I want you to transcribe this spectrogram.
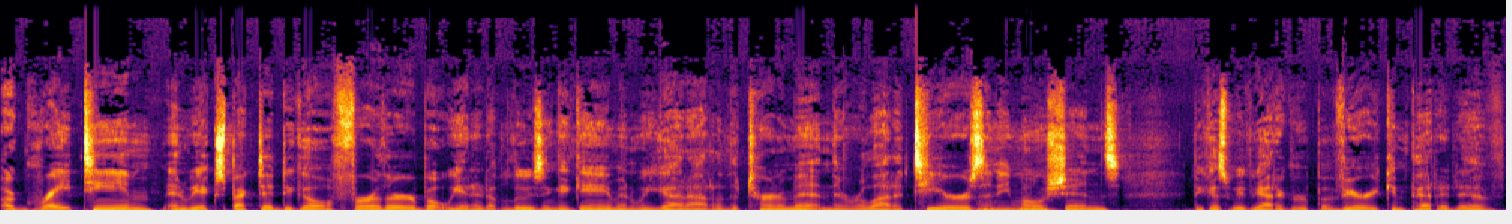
a great team and we expected to go further but we ended up losing a game and we got out of the tournament and there were a lot of tears and mm-hmm. emotions because we've got a group of very competitive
